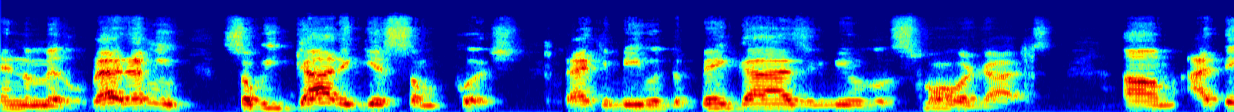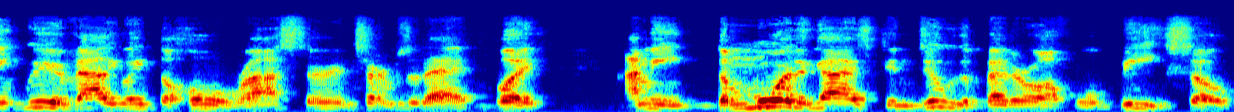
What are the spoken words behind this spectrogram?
in the middle. That I mean, so we got to get some push. That could be with the big guys, it could be with the smaller guys. Um, I think we evaluate the whole roster in terms of that, but I mean, the more the guys can do, the better off we'll be. So,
